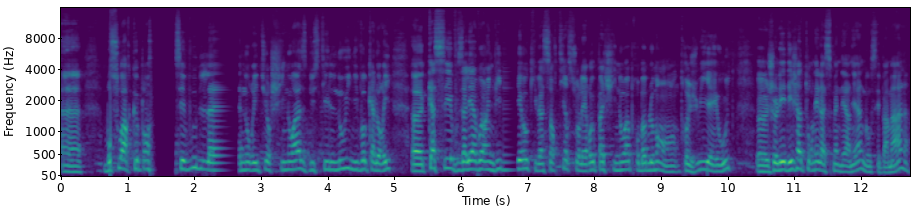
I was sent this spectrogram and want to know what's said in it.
Euh, bonsoir, que pensez-vous de la nourriture chinoise du style nouilles niveau calories euh, cassé. Vous allez avoir une vidéo qui va sortir sur les repas chinois probablement entre juillet et août. Euh, je l'ai déjà tourné la semaine dernière, donc c'est pas mal.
